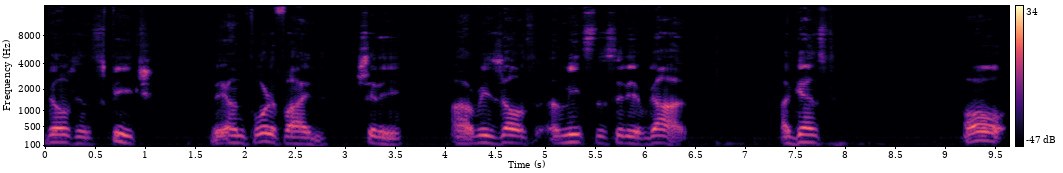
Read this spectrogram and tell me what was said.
built in speech, the unfortified city, uh, results uh, meets the city of God. Against all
